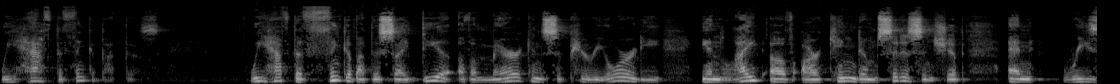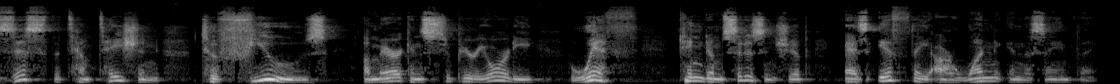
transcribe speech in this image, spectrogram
We have to think about this. We have to think about this idea of American superiority in light of our kingdom citizenship and resist the temptation to fuse American superiority with kingdom citizenship as if they are one in the same thing.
